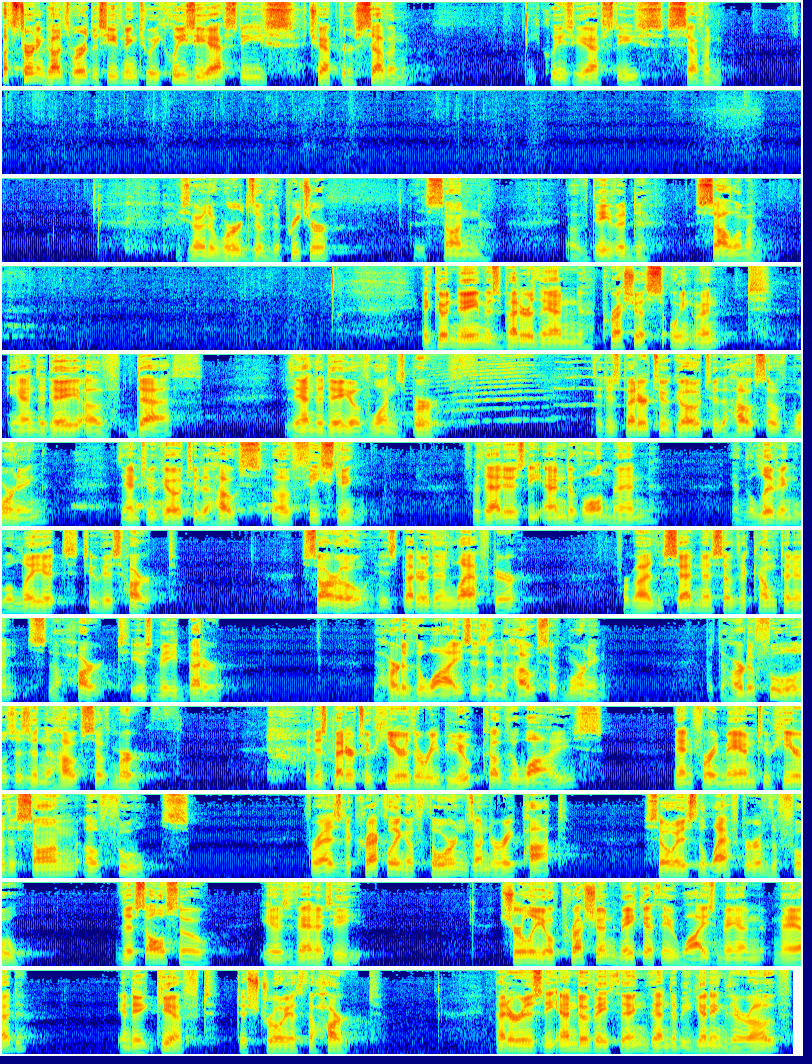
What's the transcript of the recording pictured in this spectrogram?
Let's turn in God's Word this evening to Ecclesiastes chapter 7. Ecclesiastes 7. These are the words of the preacher, the son of David Solomon. A good name is better than precious ointment, and the day of death than the day of one's birth. It is better to go to the house of mourning than to go to the house of feasting, for that is the end of all men, and the living will lay it to his heart. Sorrow is better than laughter for by the sadness of the countenance the heart is made better. The heart of the wise is in the house of mourning, but the heart of fools is in the house of mirth. It is better to hear the rebuke of the wise than for a man to hear the song of fools. For as the crackling of thorns under a pot, so is the laughter of the fool. This also is vanity. Surely oppression maketh a wise man mad, and a gift destroyeth the heart. Better is the end of a thing than the beginning thereof,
